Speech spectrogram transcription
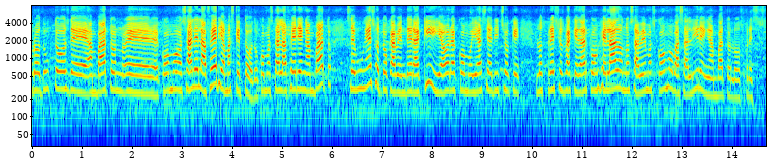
productos de Ambato, eh, cómo sale la feria más que todo, cómo está la feria en Ambato, según eso toca vender aquí y ahora como ya se ha dicho que los precios va a quedar congelados, no sabemos cómo va a salir en Ambato los precios.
